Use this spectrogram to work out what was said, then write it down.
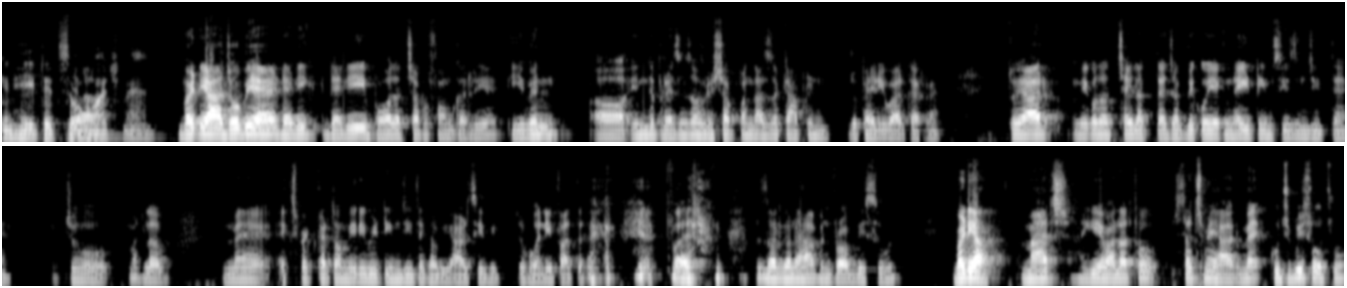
can hate it so Yeah. much, man. but yeah जो भी है दिल्ली दिल्ली बहुत अच्छा परफॉर्म कर रही है. Even in the presence of Rishabh Pant as a captain जो पहली बार कर रहे हैं. तो यार, मेरे को तो अच्छा ही लगता है जब भी कोई एक नई टीम सीज़न जीतते हैं, जो मतलब मैं एक्सपेक्ट करता हूँ मेरी भी टीम जीते कभी आरसीबी जो हो नहीं पाता है. पर it's not gonna happen probably soon but yeah match ये वाला तो सच में यार, मैं कुछ भी सोचूं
